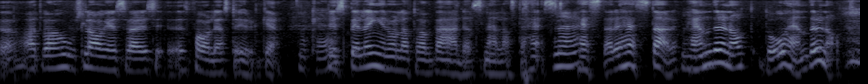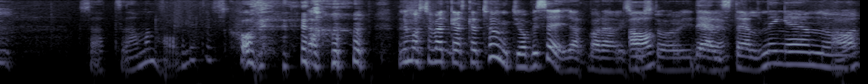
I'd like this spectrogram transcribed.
eh, att vara hovslagare är Sveriges eh, farligaste yrke. Okej. Det spelar ingen roll att du har världens snällaste häst. Nej. Hästar är hästar. Mm. Händer det något, då händer det något. Så att ja, man har väl lite skador. Men det måste vara ett ganska tungt jobb i sig att bara liksom Ja, stå i den det. ställningen. Och, Ja.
